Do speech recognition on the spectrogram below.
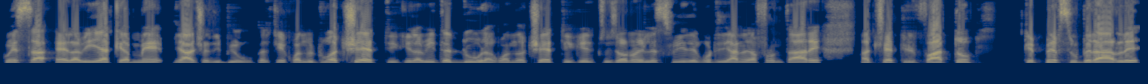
Questa è la via che a me piace di più, perché quando tu accetti che la vita è dura, quando accetti che ci sono delle sfide quotidiane da affrontare, accetti il fatto che per superarle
